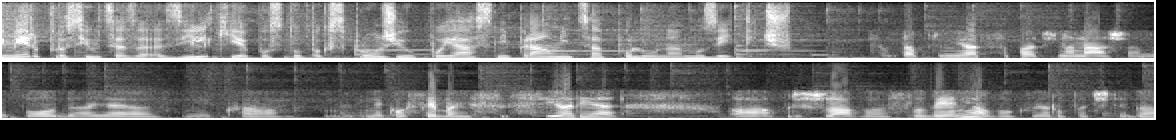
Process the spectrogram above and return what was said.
Primer prosilca za azil, ki je postopek sprožil, pojasni pravnica Polona Mozetič. Ta primer se pač nanaša na to, da je neka, neka oseba iz Sirije uh, prišla v Slovenijo v okviru pač tega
